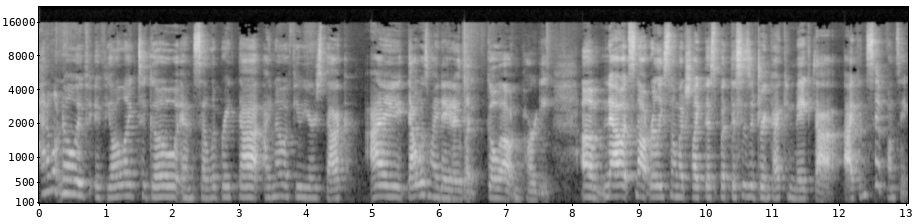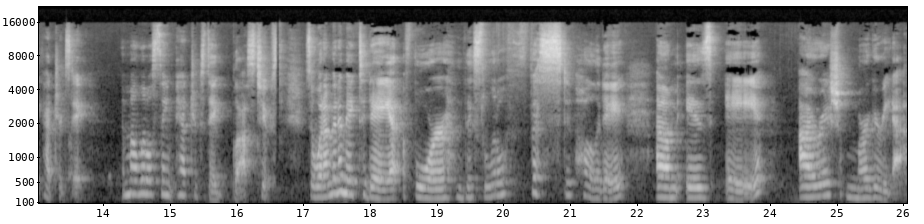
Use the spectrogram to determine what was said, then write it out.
I don't know if, if y'all like to go and celebrate that. I know a few years back, I that was my day to like go out and party. Um, now it's not really so much like this, but this is a drink I can make that I can sip on St. Patrick's Day. And my little St. Patrick's Day glass too. So what I'm gonna make today for this little festive holiday um, is a Irish margarita.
